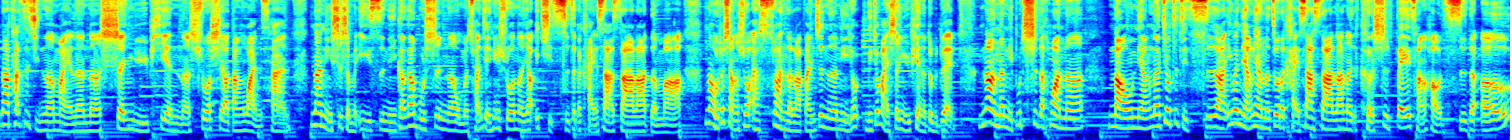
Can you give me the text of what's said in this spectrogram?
那他自己呢买了呢生鱼片呢，说是要当晚餐。那你是什么意思？你刚刚不是呢？我们传简讯说呢要一起吃这个凯撒沙拉的吗？那我就想说，哎，算了啦，反正呢你就你就买生鱼片了，对不对？那呢你不吃的话呢？老娘呢就自己吃啊，因为娘娘呢做的凯撒沙拉呢可是非常好吃的哦。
